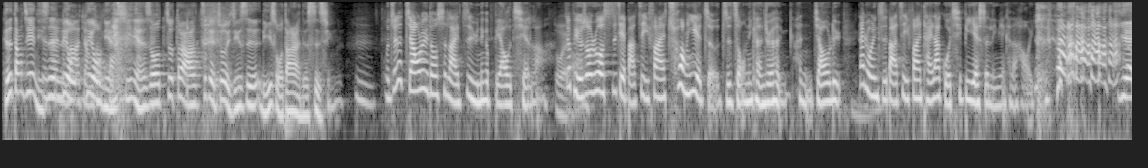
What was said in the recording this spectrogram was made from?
可是当今天你是六六年、七年的时候，就对啊，这个就已经是理所当然的事情。嗯，我觉得焦虑都是来自于那个标签啦。对、啊，就比如说，如果师姐把自己放在创业者之中，你可能就会很很焦虑；但如果你只把自己放在台大国企毕业生里面，可能好一点。也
